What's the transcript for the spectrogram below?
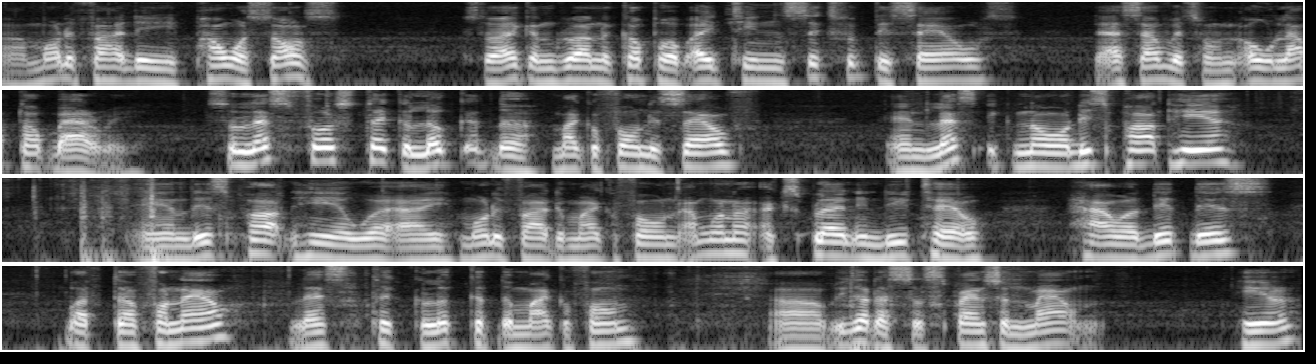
uh, modified the power source so I can run a couple of 18650 cells that I salvaged from an old laptop battery. So let's first take a look at the microphone itself and let's ignore this part here and this part here where I modified the microphone I'm gonna explain in detail how I did this. But uh, for now let's take a look at the microphone. Uh, we got a suspension mount here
